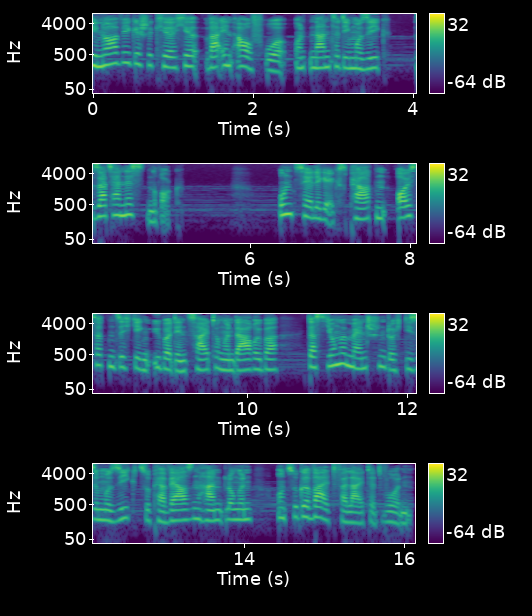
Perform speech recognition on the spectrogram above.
Die norwegische Kirche war in Aufruhr und nannte die Musik Satanistenrock. Unzählige Experten äußerten sich gegenüber den Zeitungen darüber, dass junge Menschen durch diese Musik zu perversen Handlungen und zu Gewalt verleitet wurden.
